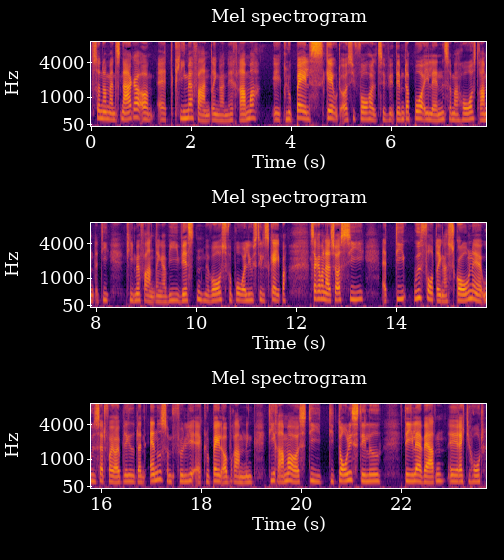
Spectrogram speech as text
Så når man snakker om, at klimaforandringerne rammer øh, globalt skævt, også i forhold til dem, der bor i lande, som er hårdest ramt af de klimaforandringer, vi i Vesten med vores forbrug og livsstil skaber, så kan man altså også sige, at de udfordringer, skovene er udsat for i øjeblikket, blandt andet som følge af global opramning, de rammer også de, de dårligst stillede dele af verden øh, rigtig hårdt.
